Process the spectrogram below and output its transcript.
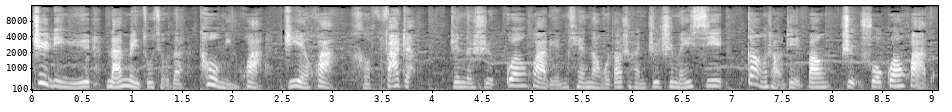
致力于南美足球的透明化、职业化和发展，真的是官话连篇呢。我倒是很支持梅西杠上这帮只说官话的。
